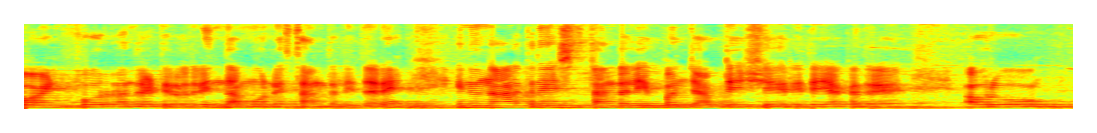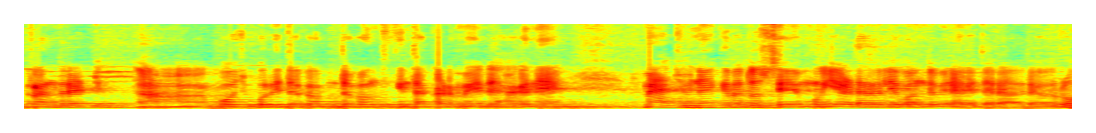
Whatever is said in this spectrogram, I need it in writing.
point four run rate ಇರೋದ್ರಿಂದ ಮೂರನೇ ಸ್ಥಾನದಲ್ಲಿದ್ದಾರೆ. ಇನ್ನು ನಾಲ್ಕನೇ ಸ್ಥಾನದಲ್ಲಿ ಪಂಜಾಬ್ ದೇಶ್ ಶೇರ್ ಇದೆ. ಯಾಕಂದರೆ ಅವರು ರನ್ ರೇಟ್ ಭೋಜ್ಪುರಿ ದಗ ದಬಂಗ್ಸ್ಗಿಂತ ಕಡಿಮೆ ಇದೆ. ಹಾಗೆಯೇ ಮ್ಯಾಚ್ ವಿನ್ ಆಗಿರೋದು ಸೇಮು ಎರಡರಲ್ಲಿ ಒಂದು ವಿನ್ ಆಗಿದ್ದಾರೆ ಆದರೆ ಅವರು.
